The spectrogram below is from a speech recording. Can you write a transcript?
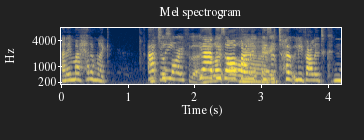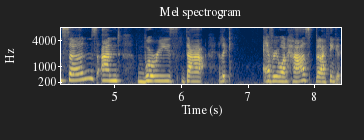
And in my head I'm like You feel actually sorry for them. Yeah, You're these like, are "Oh, valid okay." these are totally valid concerns and worries that like everyone has, but I think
